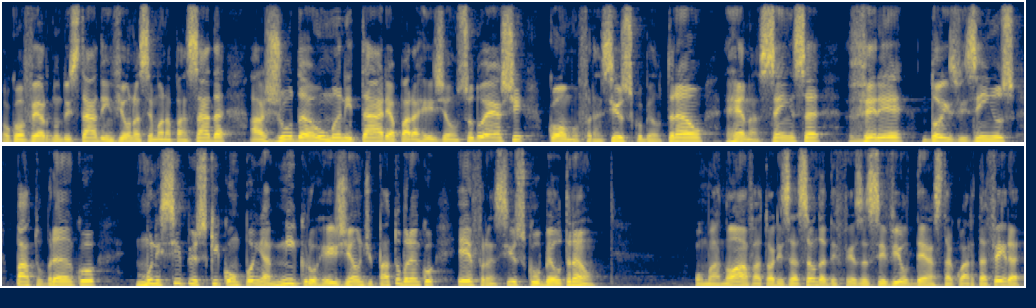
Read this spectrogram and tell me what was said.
O governo do estado enviou na semana passada ajuda humanitária para a região sudoeste, como Francisco Beltrão, Renascença, Verê, Dois Vizinhos, Pato Branco, municípios que compõem a micro-região de Pato Branco e Francisco Beltrão. Uma nova atualização da Defesa Civil desta quarta-feira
